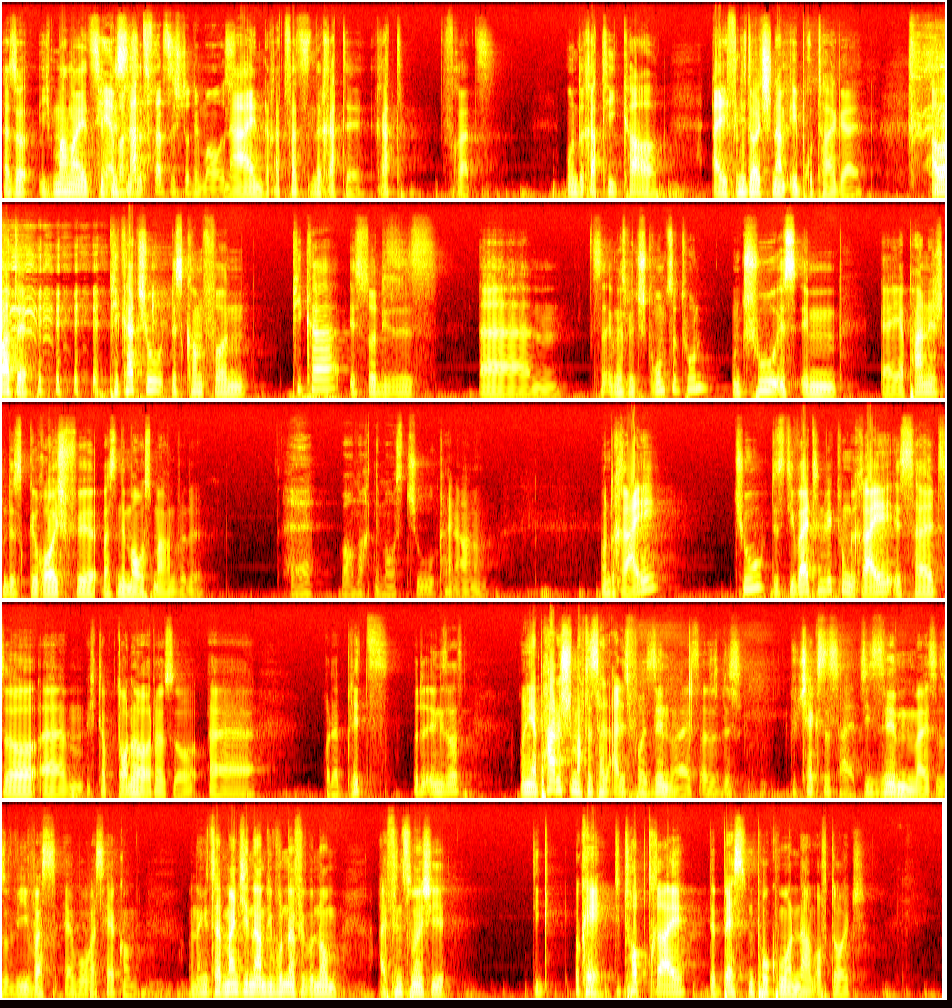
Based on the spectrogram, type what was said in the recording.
Also, ich mach mal jetzt hier hey, ein bisschen Ratzfratz ist doch eine Maus. Nein, Radfratz ist eine Ratte. Radfratz. Und Rattikar. Alter, ich finde die deutschen Namen eh brutal geil. Aber warte. Pikachu, das kommt von Pika, ist so dieses, ähm, das hat irgendwas mit Strom zu tun. Und Chu ist im äh, Japanischen das Geräusch für, was eine Maus machen würde. Hä? Warum macht eine Maus Chu? Keine Ahnung. Und Rai, Chu, das ist die Weiterentwicklung. Rai ist halt so, ähm, ich glaube, Donner oder so. Äh, oder Blitz oder irgendwas. Und im Japanischen macht das halt alles voll Sinn, weißt du? Also das, du checkst es halt, die Silben, weißt du, also wie was, äh, wo was herkommt. Und dann gibt es halt manche Namen, die wurden dafür übernommen. Ich finde zum Beispiel, die, okay, die Top 3 der besten Pokémon-Namen auf Deutsch.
